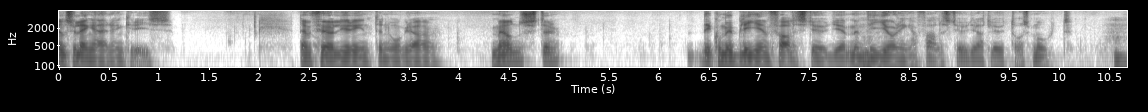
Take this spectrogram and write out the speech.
än så länge är det en kris. Den följer inte några mönster. Det kommer bli en fallstudie men mm. vi har inga fallstudier att luta oss mot. Mm.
